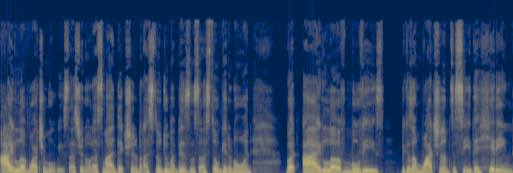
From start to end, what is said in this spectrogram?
I love watching movies. That's you know that's my addiction. But I still do my business, and I still get it on. But I love movies because I'm watching them to see the hitting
